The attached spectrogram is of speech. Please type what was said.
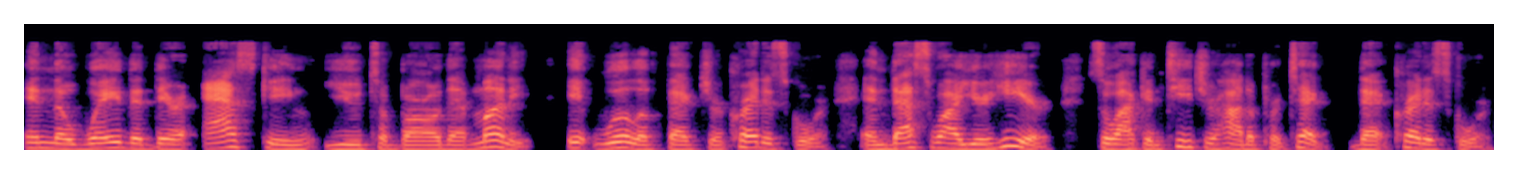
in the way that they're asking you to borrow that money. It will affect your credit score. And that's why you're here. So I can teach you how to protect that credit score.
